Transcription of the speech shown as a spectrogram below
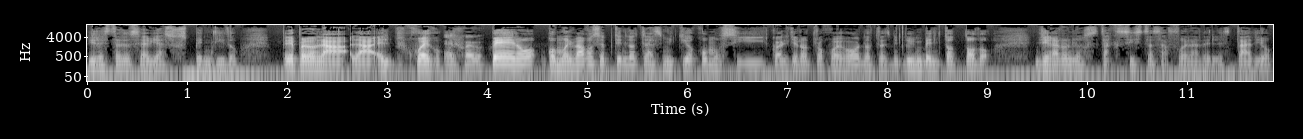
y el estadio se había suspendido, eh, perdón, la, la, el juego. El juego. Pero como el mago Septién lo transmitió como si cualquier otro juego, lo, lo inventó todo, llegaron los taxistas afuera del estadio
